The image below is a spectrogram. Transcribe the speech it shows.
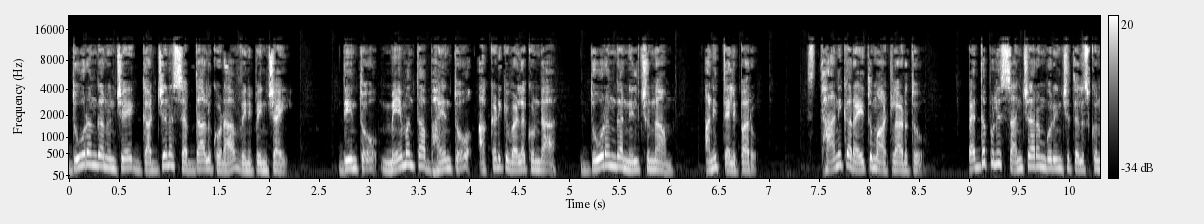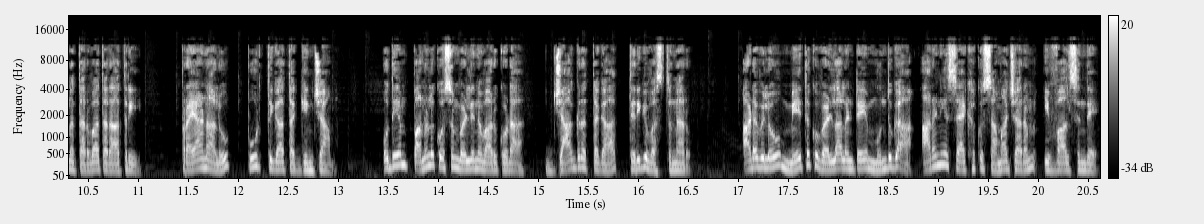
దూరంగా నుంచే గర్జన శబ్దాలు కూడా వినిపించాయి. దీంతో మేమంతా భయంతో అక్కడికి వెళ్ళకుండా దూరంగా నిల్చున్నాం అని తెలిపారు. స్థానిక రైతు మాట్లాడుతూ పెద్దపులి సంచారం గురించి తెలుసుకున్న తర్వాత రాత్రి ప్రయాణాలు పూర్తిగా తగ్గించాం. ఉదయం పనుల కోసం వెళ్ళిన వారు కూడా జాగ్రత్తగా తిరిగి వస్తున్నారు. అడవిలో మేతకు వెళ్ళాలంటే ముందుగా అరణ్య శాఖకు సమాచారం ఇవ్వాల్సిందే.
